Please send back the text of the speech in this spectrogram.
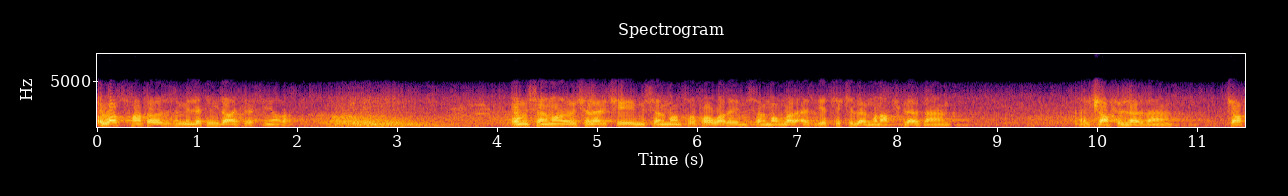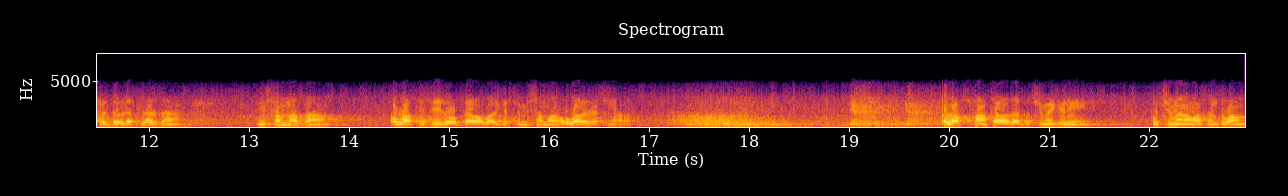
Allah subhanət hala bizim millətə hidayət versin, ya. O müsəlman ölkələri ki, müsəlman torpaqları, müsəlmanlar əziyyət çəkirlər münafiqlərdən, e, kafirlərdən, kafir dövlətlərdən, insanlardan. Allah tezliklə o bəlaları götürür müsəlmanlar, onlara versin, ya. Allah subhanət hala da bu cümə günü Bu cümə namazını qılan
